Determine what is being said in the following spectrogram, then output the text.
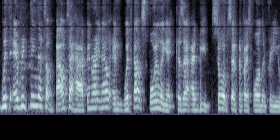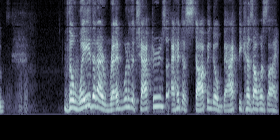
with everything that's about to happen right now, and without spoiling it, because I'd be so upset if I spoiled it for you. The way that I read one of the chapters, I had to stop and go back because I was like,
